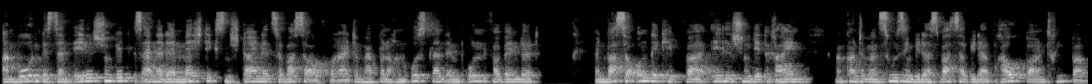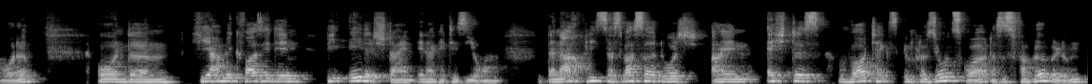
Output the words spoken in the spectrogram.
Am Boden ist dann Edelschungit, ist einer der mächtigsten Steine zur Wasseraufbereitung. Hat man auch in Russland im Brunnen verwendet. Wenn Wasser umgekippt war, Edelschungit rein, dann konnte man zusehen, wie das Wasser wieder brauchbar und trinkbar wurde. Und ähm, hier haben wir quasi den, die Edelstein-Energetisierung. Danach fließt das Wasser durch ein echtes Vortex-Implosionsrohr, das ist Verwirbelung.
